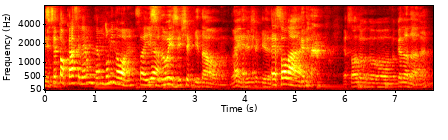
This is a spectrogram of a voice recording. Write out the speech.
Se você tocasse, ele era um, era um dominó, né? Saía... Isso não existe aqui, tá, Não é, existe aqui. É só lá. é só no, no, no Canadá, né?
